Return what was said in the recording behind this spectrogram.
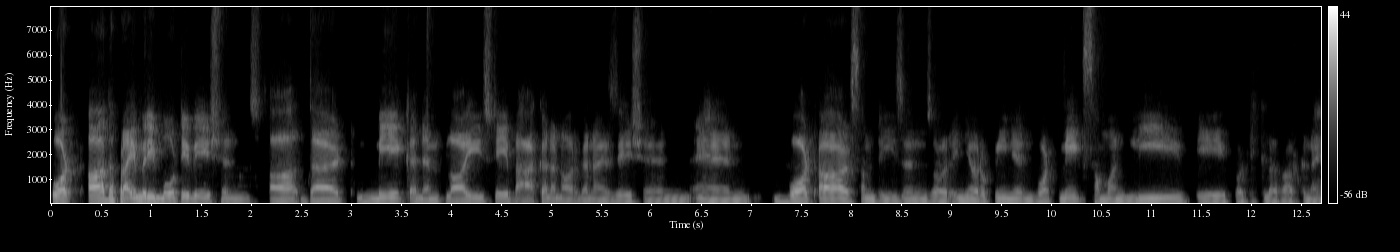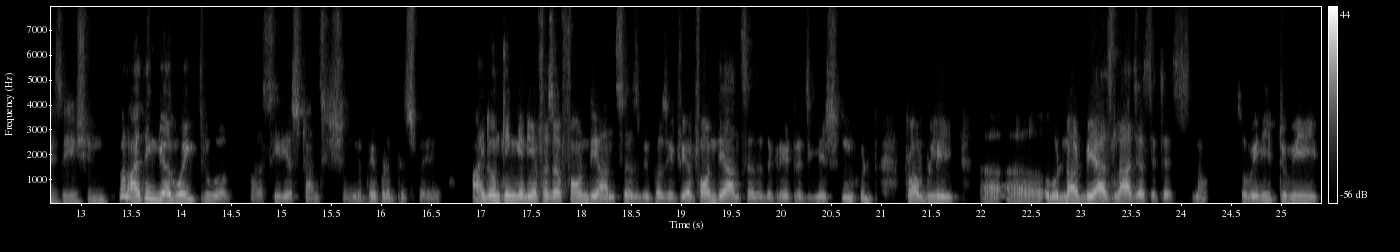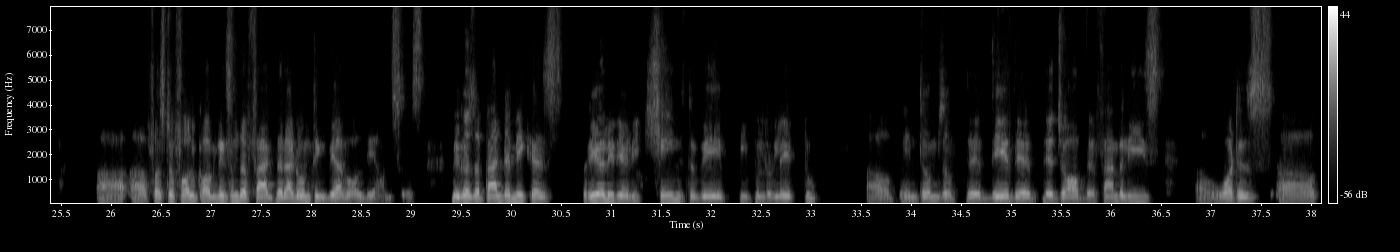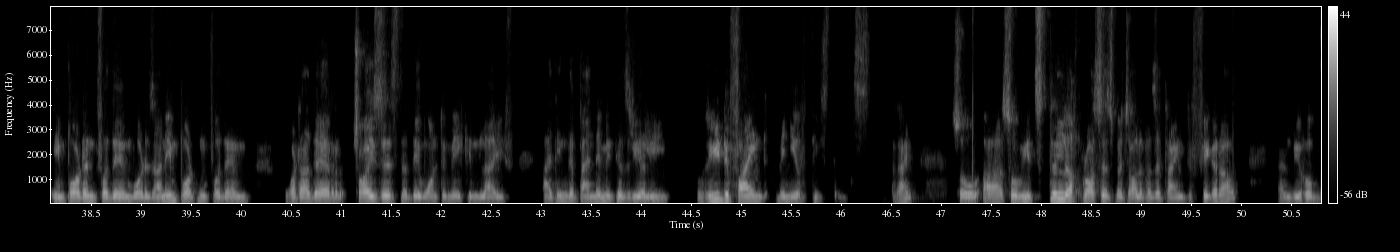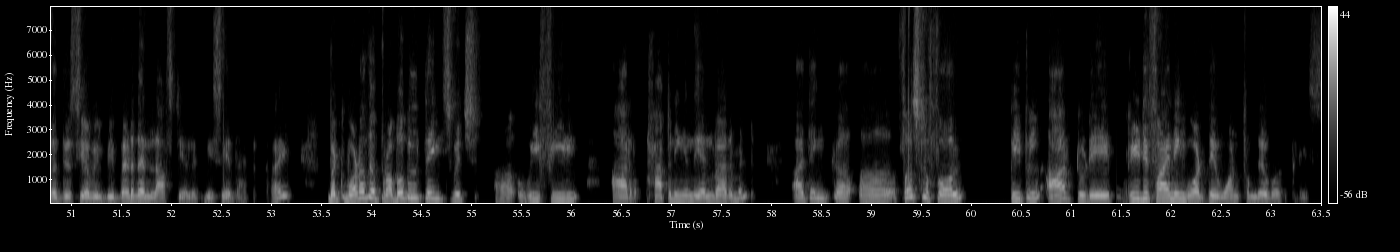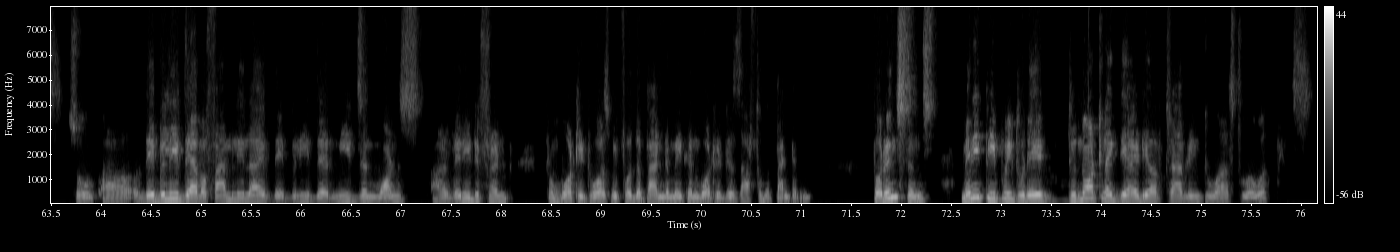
What are the primary motivations uh, that make an employee stay back in an organization? And what are some reasons or in your opinion what makes someone leave a particular organization? Well i think we are going through a, a serious transition let me put it this way. I don't think any of us have found the answers because if you have found the answers the great resignation would probably uh, uh, would not be as large as it is no? So we need to be uh, uh, first of all cognizant of the fact that i don't think we have all the answers because the pandemic has really really changed the way people relate to uh, in terms of their, their, their, their job, their families, uh, what is uh, important for them, what is unimportant for them, what are their choices that they want to make in life. I think the pandemic has really redefined many of these things, right? So, uh, so it's still a process which all of us are trying to figure out, and we hope that this year will be better than last year. Let me say that, right? But what are the probable things which uh, we feel are happening in the environment? I think uh, uh, first of all, people are today redefining what they want from their workplace. So uh, they believe they have a family life, they believe their needs and wants are very different from what it was before the pandemic and what it is after the pandemic. For instance, many people today do not like the idea of traveling two hours to a workplace,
